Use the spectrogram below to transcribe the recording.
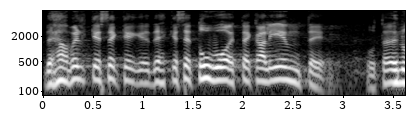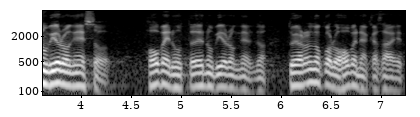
Deja ver que ese, que, que ese tubo esté caliente. Ustedes no vieron eso. Jóvenes, ustedes no vieron eso. Estoy hablando con los jóvenes acá, ¿sabes?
